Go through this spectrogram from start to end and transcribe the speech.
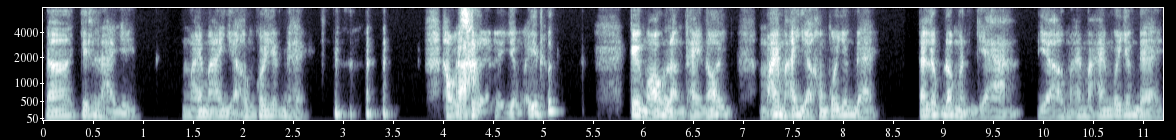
Đó chính là gì? Mãi mãi giờ không có vấn đề. Hồi à. xưa thì dùng ý thức. Cái mỗi lần thầy nói mãi mãi giờ không có vấn đề. Cái lúc đó mình dạ vợ mãi mãi không có vấn đề.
